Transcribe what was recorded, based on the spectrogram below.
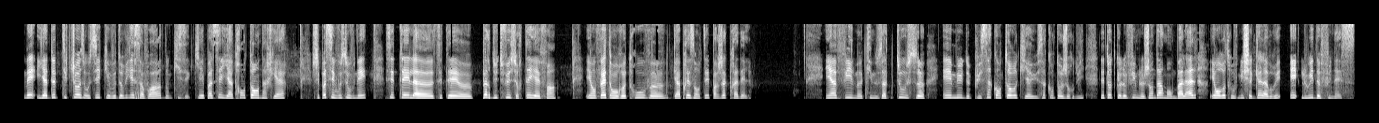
Mais il y a deux petites choses aussi que vous devriez savoir, donc qui, est passé il y a 30 ans en arrière. Je ne sais pas si vous vous souvenez, c'était euh, perdu de vue sur TF1. Et en fait, on retrouve euh, qui a présenté par Jacques Pradel et un film qui nous a tous émus depuis 50 ans, qui a eu 50 ans aujourd'hui, n'est autre que le film Le gendarme en balade, et on retrouve Michel Galabru et Louis de Funès.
